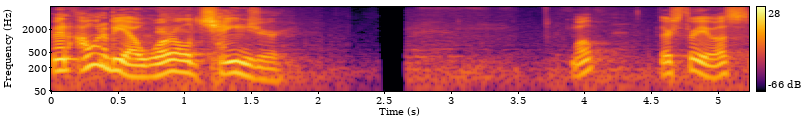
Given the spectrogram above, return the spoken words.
Man, I want to be a world changer. Well, there's three of us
